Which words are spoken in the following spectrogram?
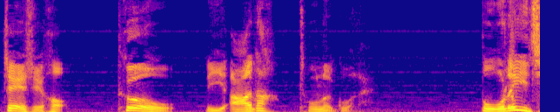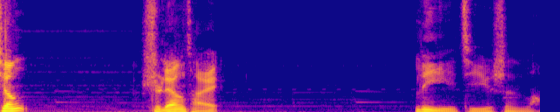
这时候，特务李阿大冲了过来，补了一枪，史量才立即身亡。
